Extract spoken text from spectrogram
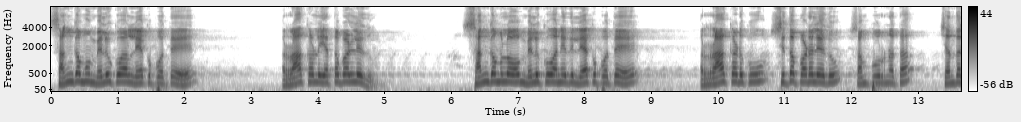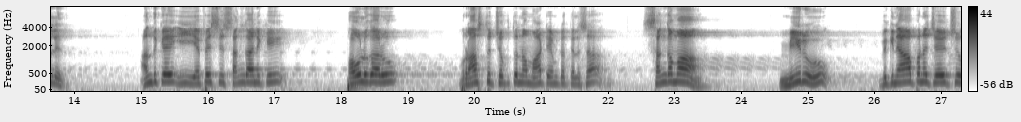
సంఘము మెలుగు లేకపోతే రాకళ్ళు ఎత్తబడలేదు. సంఘములో మెలకు అనేది లేకపోతే రాకడకు సిద్ధపడలేదు సంపూర్ణత చెందలేదు. అందుకే ఈ ఎఫ్ఎస్సి సంఘానికి పౌలు గారు వ్రాస్తూ చెబుతున్న మాట ఏమిటో తెలుసా? సంగమా మీరు విజ్ఞాపన చేయొచ్చు.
